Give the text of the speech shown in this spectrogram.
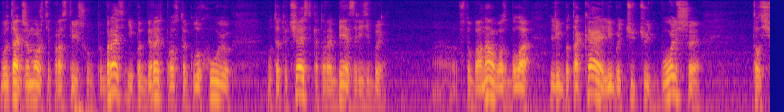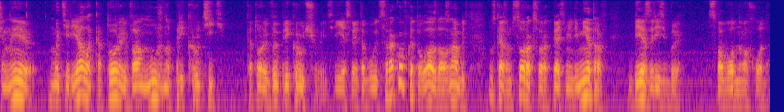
Вы также можете простые шурупы брать и подбирать просто глухую вот эту часть, которая без резьбы. Э, чтобы она у вас была либо такая, либо чуть-чуть больше толщины материала, который вам нужно прикрутить который вы прикручиваете. Если это будет сороковка, то у вас должна быть, ну скажем, 40-45 мм без резьбы свободного хода.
